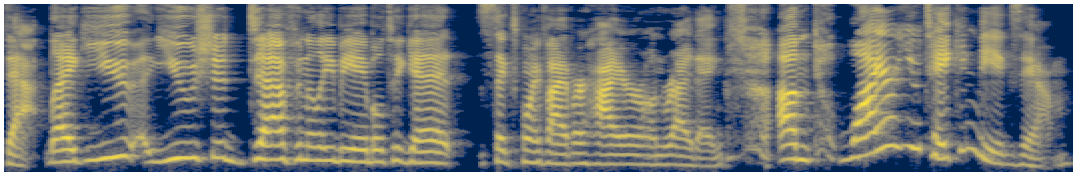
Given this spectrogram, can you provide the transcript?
that. Like you, you should definitely be able to get 6.5 or higher on writing. Um, why are you taking the exam?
